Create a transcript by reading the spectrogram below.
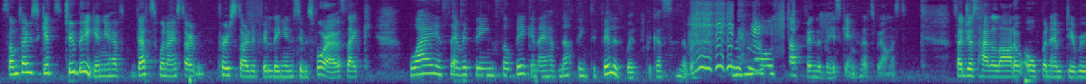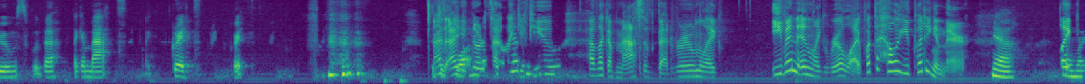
sometimes it gets too big, and you have. That's when I start first started building in Sims Four. I was like, why is everything so big, and I have nothing to fill it with because there was no stuff in the base game. Let's be honest. So I just had a lot of open, empty rooms with a like a mat. Like great, great. I, I noticed that like if you have like a massive bedroom, like even in like real life, what the hell are you putting in there? yeah, Like oh my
